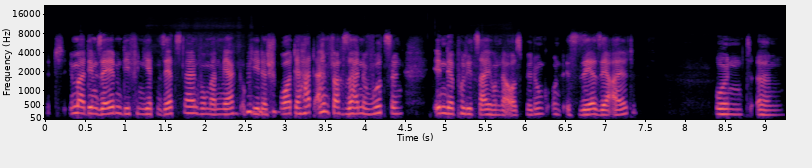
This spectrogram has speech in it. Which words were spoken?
mit immer demselben definierten Sätzlein, wo man merkt, okay, der Sport, der hat einfach seine Wurzeln in der Polizeihundeausbildung und ist sehr, sehr alt. Und ähm,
